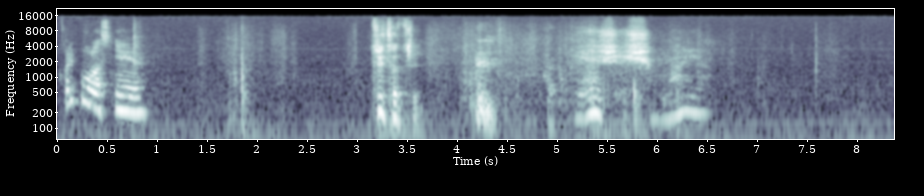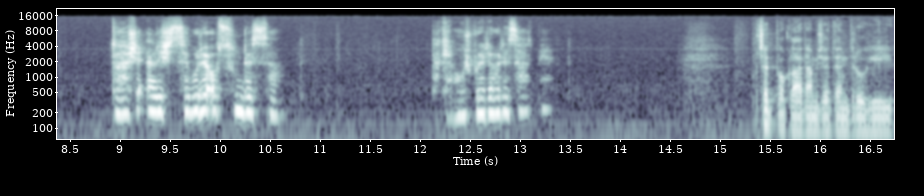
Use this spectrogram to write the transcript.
Kolik mu vlastně je? 33. Ježíš Maria. To až Elišce bude 80. Tak jemu už bude 95. Předpokládám, že ten druhý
